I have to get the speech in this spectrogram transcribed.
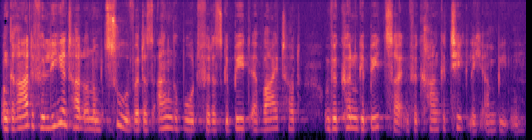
Und gerade für Lienthal und umzu wird das Angebot für das Gebet erweitert und wir können Gebetszeiten für Kranke täglich anbieten.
